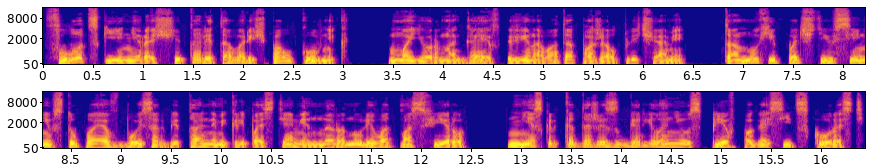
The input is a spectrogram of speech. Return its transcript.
Флотские не рассчитали, товарищ полковник. Майор Нагаев виновато пожал плечами. Танухи почти все, не вступая в бой с орбитальными крепостями, нырнули в атмосферу. Несколько даже сгорело, не успев погасить скорость.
